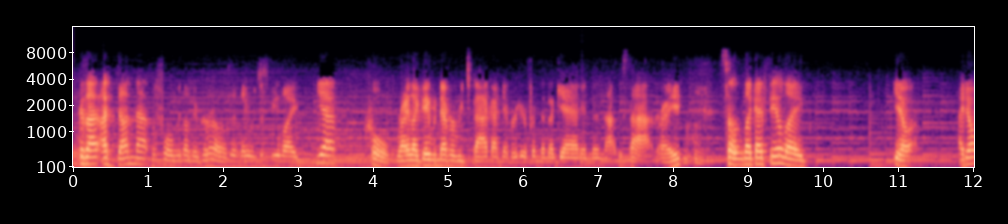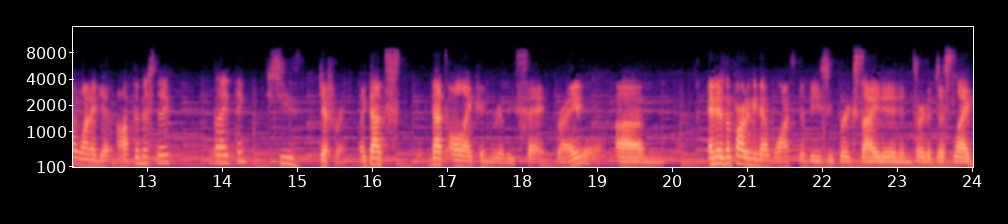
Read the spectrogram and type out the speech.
because I've done that before with other girls, and they would just be like, yeah, cool, right? Like they would never reach back. I'd never hear from them again, and then that was that, right? Mhm. So like I feel like, you know, I don't want to get optimistic, but I think she's different. Like that's that's all I can really say, right? Yeah. Um, and there's a part of me that wants to be super excited and sort of just like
